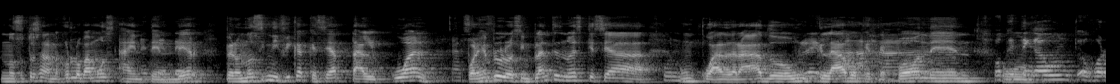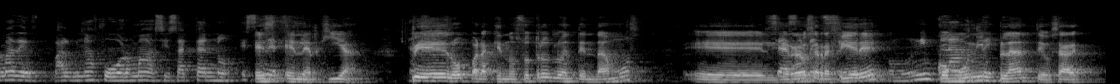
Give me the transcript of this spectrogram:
nosotros a lo mejor lo vamos a entender, Entender. pero no significa que sea tal cual. Así Por es. ejemplo, los implantes no es que sea Un- un, cuadrado, un clavo que te ponen. O que tenga un, o forma de alguna forma así exacta, no. Es, es energía. energía. Pero para que nosotros lo entendamos, eh, el Se guerrero se refiere como un como un implante. O sea,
